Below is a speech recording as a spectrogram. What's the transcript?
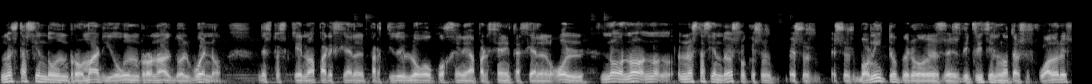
no está siendo un Romario, un Ronaldo el bueno, de estos que no aparecían en el partido y luego cogen y aparecían y te hacían el gol. No, no, no, no está haciendo eso, que eso, eso, es, eso es bonito, pero es, es difícil encontrar esos jugadores.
